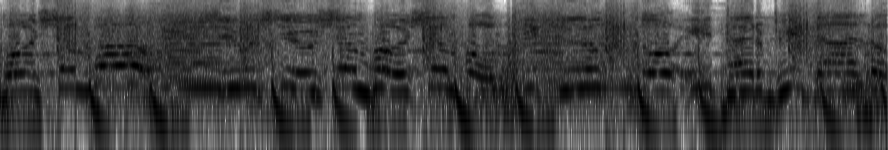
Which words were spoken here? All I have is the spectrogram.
शंभो शंभो। शिव शिव शंभो शंभो। एक लुक तो इधर भी डालो।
